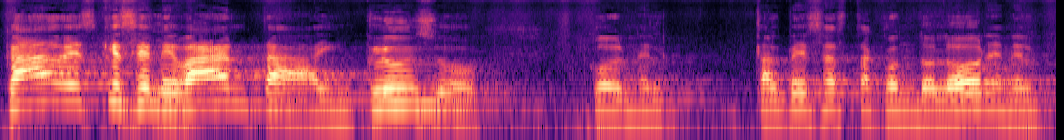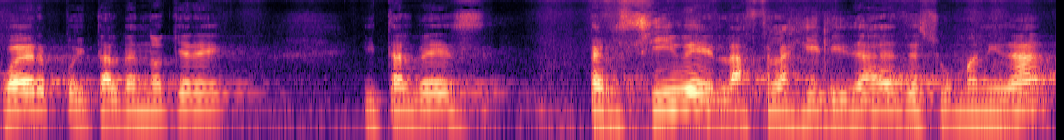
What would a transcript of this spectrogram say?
Cada vez que se levanta, incluso con el, tal vez hasta con dolor en el cuerpo y tal vez no quiere, y tal vez percibe las fragilidades de su humanidad,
